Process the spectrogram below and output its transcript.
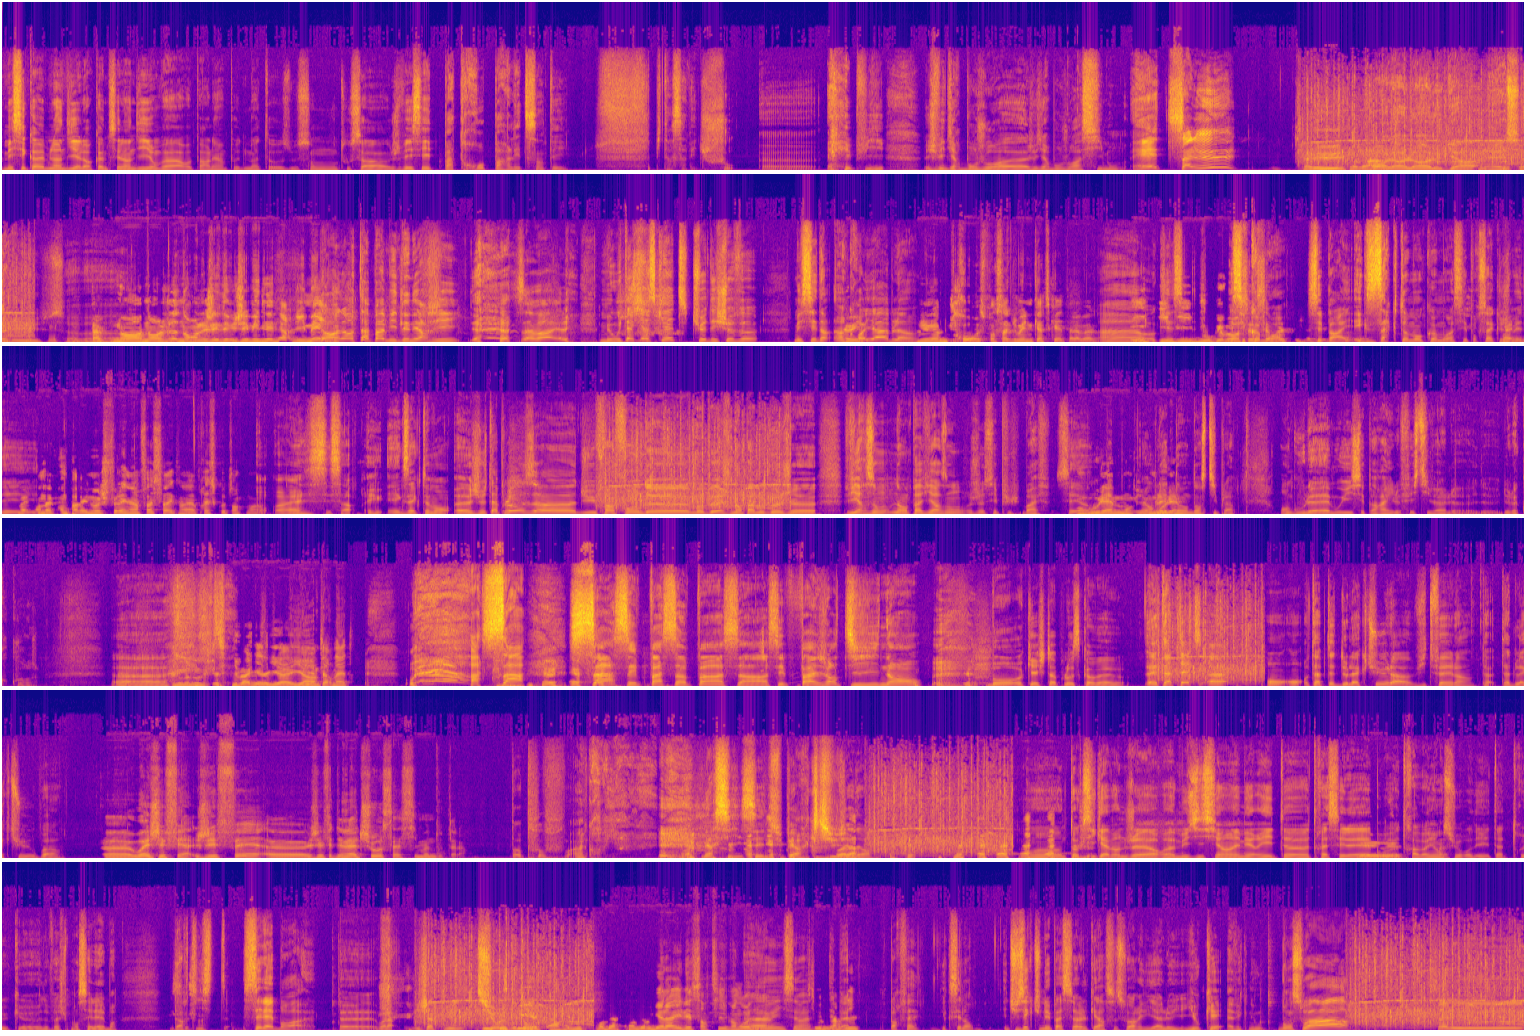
Mais c'est quand même lundi. Alors comme c'est lundi, on va reparler un peu de matos, de son, tout ça. Je vais essayer de pas trop parler de synthé. Putain, ça va être chaud. Et puis, je vais dire bonjour. je vais dire bonjour à Simon. Et salut Salut, ça va Oh là là, le gars. Eh, salut. Ça va. T'as- Non, non, je- non j'ai j'ai mis de l'énergie, mais Non, non, t'as pas mis de l'énergie. ça va. Mais où ta casquette? Tu as des cheveux? Mais c'est d'un- incroyable. mais même trop, c'est pour ça que je mets une casquette à la base. Ah, il, il- boucle, bon, c'est comme moi. C'est pareil, exactement comme moi. C'est pour ça que Ouais, je mets des. ouais, on a comparé nos cheveux la dernière fois, c'est vrai qu'on a presque autant que moi. Ouais, c'est ça, e- exactement. Euh, je t'applause euh, du fin fond de Maubeuge, non pas Maubeuge, euh, Vierzon, non pas Vierzon, je sais plus. Bref, c'est Angoulême, mon bled Angoulême. dans, dans ce type-là. Angoulême, oui, c'est pareil, le festival euh, de, de la Coucourge. Euh, Nous, dans le festival, il y a, il y a- il y a Internet. Ah ça, ça c'est pas sympa ça, c'est pas gentil, non. Bon, ok, je t'applause quand même. Eh, t'as peut-être, euh, on- on- de l'actu là, vite fait là. T'as, t'as de l'actu ou pas? Euh, ouais, j'ai fait, j'ai fait, euh, j'ai fait des nachos à Simone tout à l'heure. Bah, pouf, incroyable. Merci, c'est une super actu, Voilà. j'adore. Bon, Toxic Avenger, euh, musicien émérite, euh, très célèbre, Oui, oui. euh, travaillant Ouais. sur des tas de trucs euh, de vachement célèbres, d'artistes célèbres. Euh, voilà, j'appuie sur le bouton. Bertrand Burgala, il est sorti vendredi. Ah oui, c'est vrai. C'est Eh ben. Parfait, excellent. Et tu sais que tu n'es pas seul car ce soir il y a le UK avec nous. Bonsoir Salut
